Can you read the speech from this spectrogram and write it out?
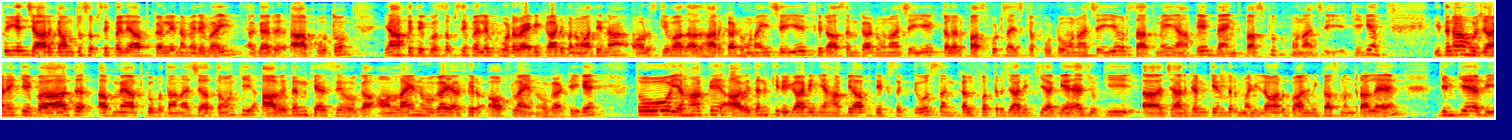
तो ये चार काम तो सबसे पहले आप कर लेना मेरे भाई, अगर आप हो तो। यहाँ पे देखो, सबसे पहले वोटर आईडी कार्ड बनवा देना और उसके बाद आधार कार्ड होना ही चाहिए, फिर राशन कार्ड होना चाहिए कलर पासपोर्ट साइज़ का फ़ोटो होना चाहिए और साथ में यहाँ पे बैंक पासबुक होना चाहिए, ठीक है? इतना हो जाने के बाद अब मैं आपको बताना चाहता हूँ कि आवेदन कैसे होगा ऑनलाइन होगा या फिर ऑफलाइन होगा, ठीक है? तो यहाँ पे आवेदन की रिगार्डिंग यहाँ पे आप देख सकते हो, संकल्प पत्र जारी किया गया है, जो कि झारखंड के अंदर महिला और बाल विकास मंत्रालय है, जिनके अभी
